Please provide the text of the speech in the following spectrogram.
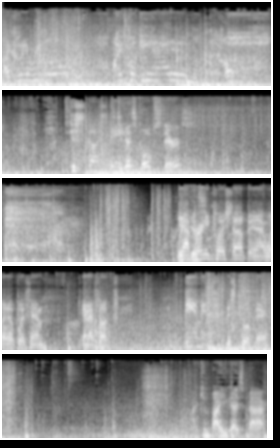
I couldn't reload. I fucking had him. Oh, disgusting. Did you guys go upstairs? Wait, yeah, guys- Bernie pushed up and I went Oh, up okay. with him, and I fucked. Damn it! There's two up there. I can buy you guys back.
